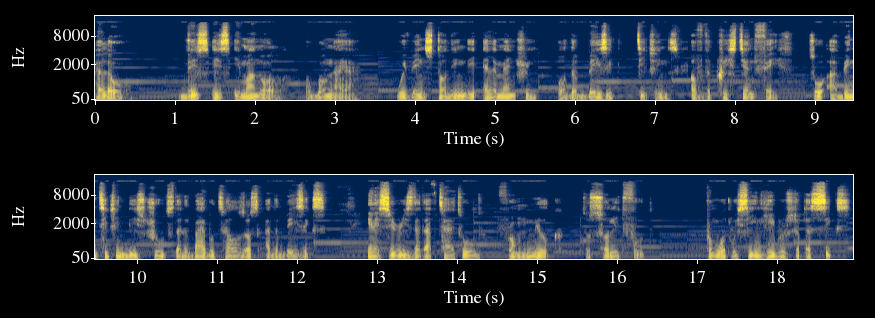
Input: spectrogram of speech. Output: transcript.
Hello, this is Emmanuel Ogbonnaya. We've been studying the elementary or the basic teachings of the Christian faith. So I've been teaching these truths that the Bible tells us are the basics in a series that I've titled From Milk to Solid Food. From what we see in Hebrews chapter 6,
